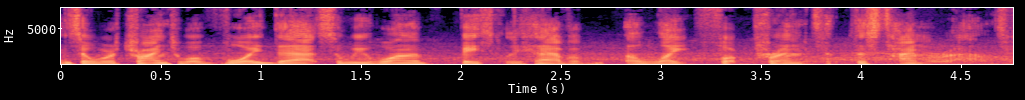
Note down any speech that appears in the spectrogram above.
And so we're trying to avoid that. So we want to basically have a, a light footprint this time around.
